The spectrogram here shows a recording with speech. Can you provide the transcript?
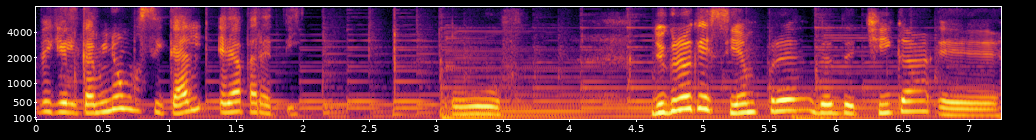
de que el camino musical era para ti? Uf. Yo creo que siempre, desde chica, eh,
